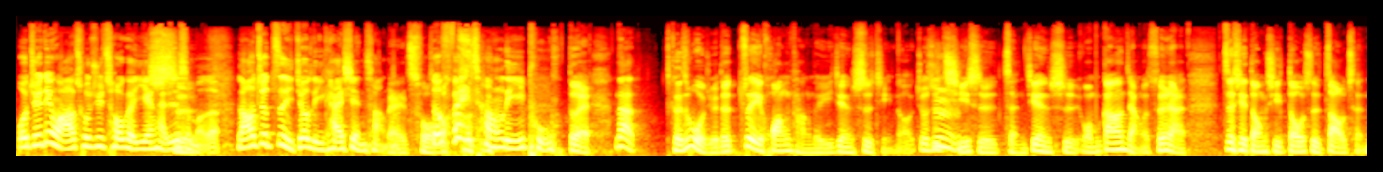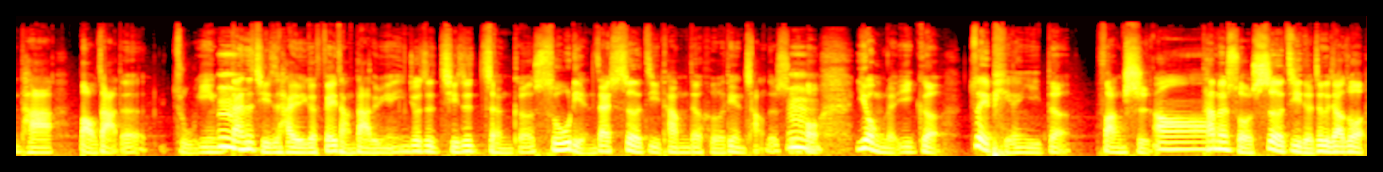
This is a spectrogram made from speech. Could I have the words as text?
我决定我要出去抽个烟还是什么了，然后就自己就离开现场，没错，就非常离谱。对，那。可是我觉得最荒唐的一件事情呢，就是其实整件事，我们刚刚讲了，虽然这些东西都是造成它爆炸的主因，但是其实还有一个非常大的原因，就是其实整个苏联在设计他们的核电厂的时候，用了一个最便宜的方式哦，他们所设计的这个叫做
